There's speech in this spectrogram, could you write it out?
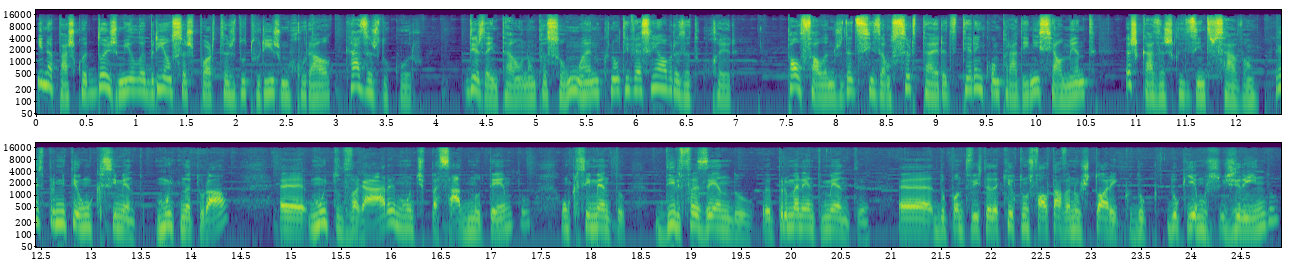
e na Páscoa de 2000 abriam-se as portas do turismo rural Casas do Coro. Desde então não passou um ano que não tivessem obras a decorrer. Paulo fala-nos da decisão certeira de terem comprado inicialmente as casas que lhes interessavam. Isso permitiu um crescimento muito natural, eh, muito devagar, muito espaçado no tempo, um crescimento de ir fazendo eh, permanentemente uh, do ponto de vista daquilo que nos faltava no histórico do, do que íamos gerindo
